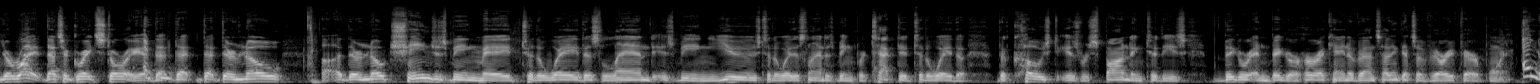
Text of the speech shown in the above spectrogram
You're right. That's a great story. That that that there are no uh, there are no changes being made to the way this land is being used, to the way this land is being protected, to the way the the coast is responding to these bigger and bigger hurricane events. I think that's a very fair point. And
